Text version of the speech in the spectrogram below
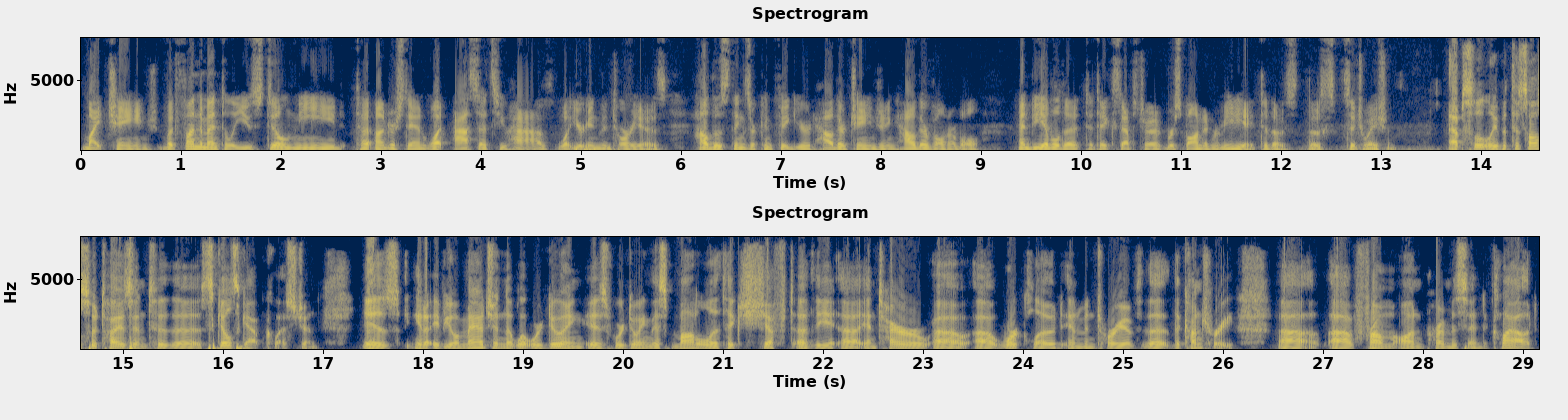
might change, but fundamentally you still need to understand what assets you have, what your inventory is, how those things are configured, how they're changing, how they're vulnerable, and be able to, to take steps to respond and remediate to those, those situations. Absolutely, but this also ties into the skills gap question. Is you know if you imagine that what we're doing is we're doing this monolithic shift of the uh, entire uh, uh, workload inventory of the the country uh, uh, from on premise into cloud.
